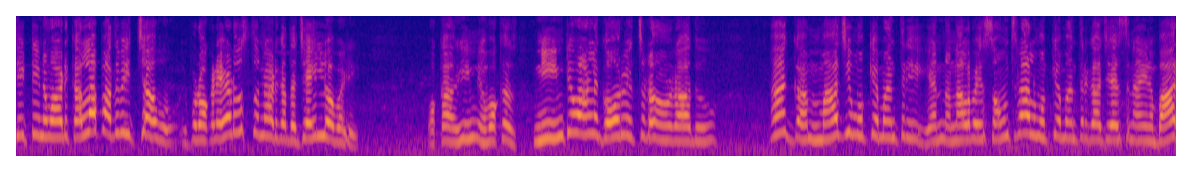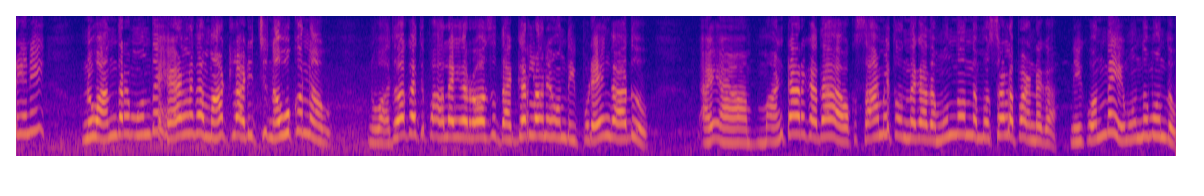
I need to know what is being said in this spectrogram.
తిట్టిన వాడికల్లా పదవి ఇచ్చావు? ఇప్పుడు ఒకడు ఏడుస్తున్నాడు కదా జైల్లో పడి. ఒక ఒక నీ ఇంటి వాళ్ళని గౌరవించడం రాదు. గ- మాజీ ముఖ్యమంత్రి ఎన్న నలభై సంవత్సరాలు ముఖ్యమంత్రిగా చేసిన ఆయన భార్యని నువ్వు అందరి ముందు హేళనగా మాట్లాడిచ్చి నవ్వుకున్నావు. నువ్వు అధోగతి పాలయ్యే రోజు దగ్గరలోనే ఉంది. ఇప్పుడేం కాదు. అంటారు కదా ఒక సామెత ఉంది కదా ముందు ఉంది ముసళ్ళ పండగ. నీకు ఉంది ముందు ముందు.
